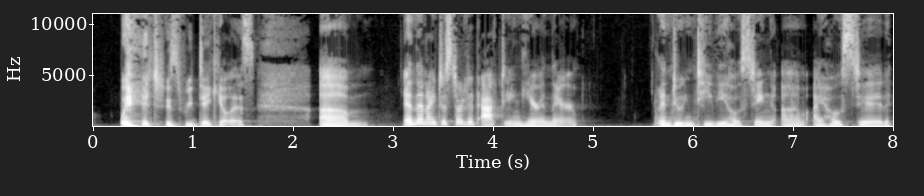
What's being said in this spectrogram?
which is ridiculous. Um, and then I just started acting here and there and doing TV hosting. Um, I hosted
